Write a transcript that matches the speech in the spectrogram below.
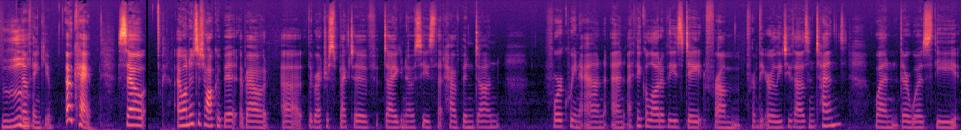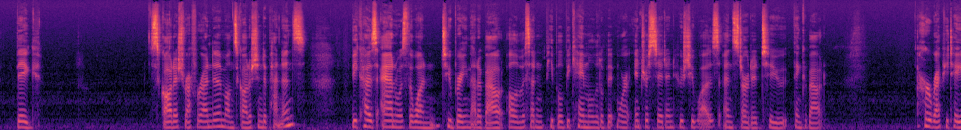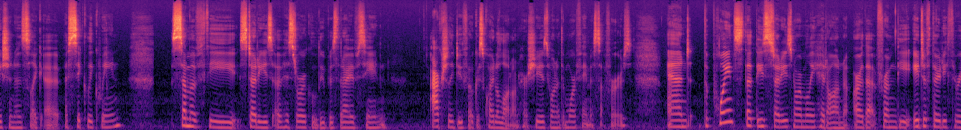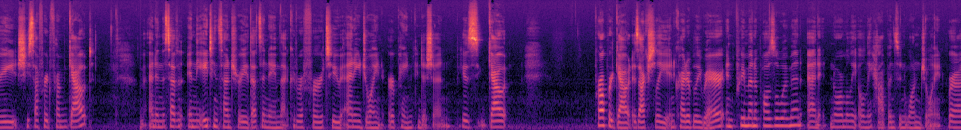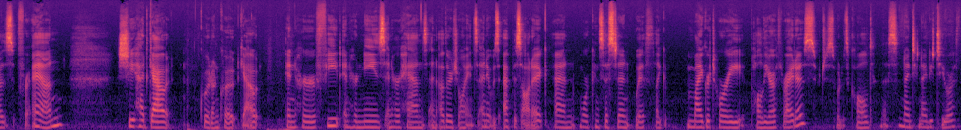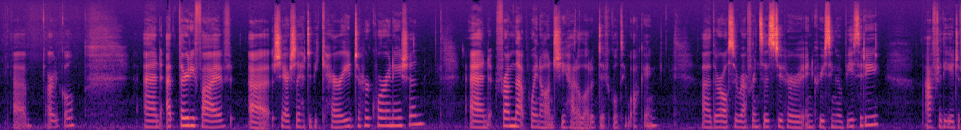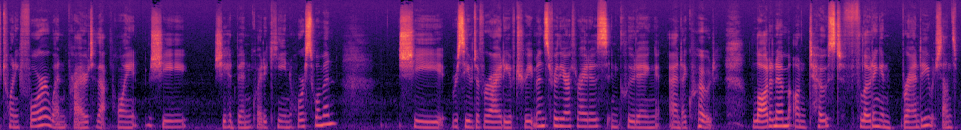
No, thank you. Okay, so I wanted to talk a bit about uh, the retrospective diagnoses that have been done for Queen Anne, and I think a lot of these date from from the early 2010s when there was the big Scottish referendum on Scottish independence. Because Anne was the one to bring that about, all of a sudden people became a little bit more interested in who she was and started to think about her reputation as like a, a sickly queen. Some of the studies of historical lupus that I have seen actually do focus quite a lot on her. She is one of the more famous sufferers. And the points that these studies normally hit on are that from the age of 33, she suffered from gout. And in the seven, in the 18th century, that's a name that could refer to any joint or pain condition because gout proper gout is actually incredibly rare in premenopausal women and it normally only happens in one joint. Whereas for Anne, she had gout, quote unquote, gout, in her feet, in her knees, in her hands, and other joints. And it was episodic and more consistent with like migratory polyarthritis, which is what it's called in this 1992 uh, article. And at 35, uh, she actually had to be carried to her coronation. And from that point on, she had a lot of difficulty walking. Uh, there are also references to her increasing obesity after the age of 24, when prior to that point, she she had been quite a keen horsewoman. She received a variety of treatments for the arthritis, including, and I quote, laudanum on toast floating in brandy, which sounds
